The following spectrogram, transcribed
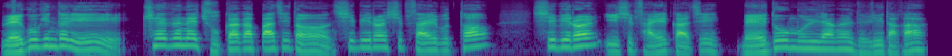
외국인들이 최근에 주가가 빠지던 11월 14일부터 11월 24일까지 매도 물량을 늘리다가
